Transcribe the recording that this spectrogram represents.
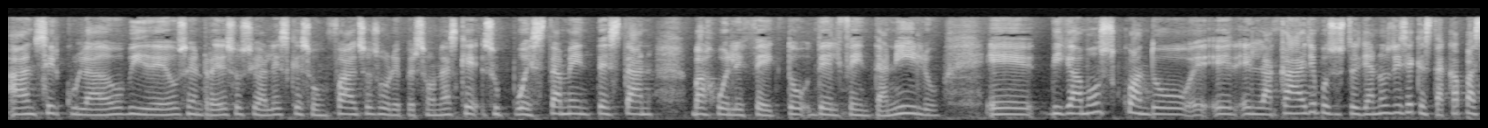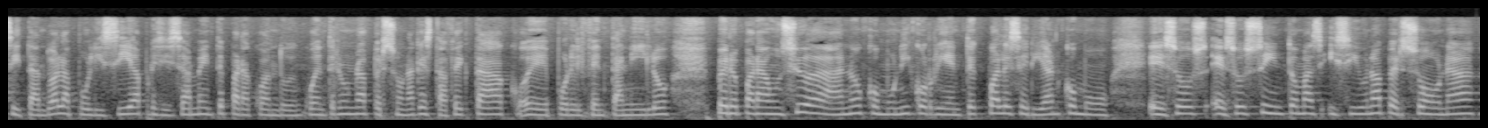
han circulado videos en redes sociales que son falsos sobre personas que supuestamente están bajo el efecto del fentanilo. Eh, digamos, cuando eh, en la calle, pues usted ya nos dice que está capacitando a la policía precisamente para cuando encuentren una persona que está afectada por el fentanilo, pero para un ciudadano común y corriente, ¿cuáles serían como esos, esos síntomas? Y si una persona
